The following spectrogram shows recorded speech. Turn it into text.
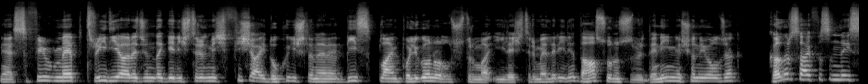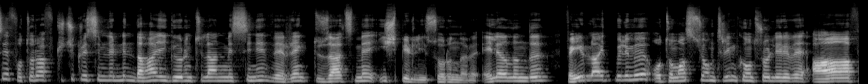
yani Sphere Map 3D aracında geliştirilmiş fisheye doku işleme ve B-spline poligon oluşturma iyileştirmeleriyle daha sorunsuz bir deneyim yaşanıyor olacak. Color sayfasında ise fotoğraf küçük resimlerinin daha iyi görüntülenmesini ve renk düzeltme işbirliği sorunları ele alındı. Fairlight bölümü otomasyon trim kontrolleri ve AAF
